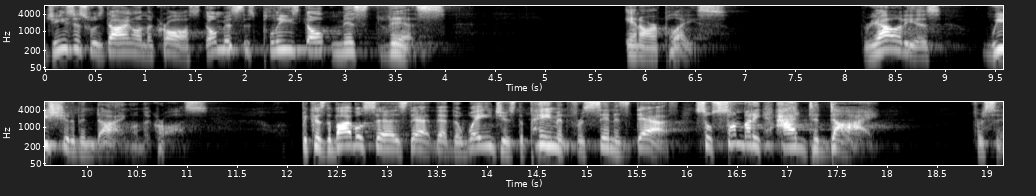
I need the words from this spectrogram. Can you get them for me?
Jesus was dying on the cross. Don't miss this. Please don't miss this in our place. The reality is, we should have been dying on the cross. Because the Bible says that, that the wages, the payment for sin is death. So somebody had to die for sin.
